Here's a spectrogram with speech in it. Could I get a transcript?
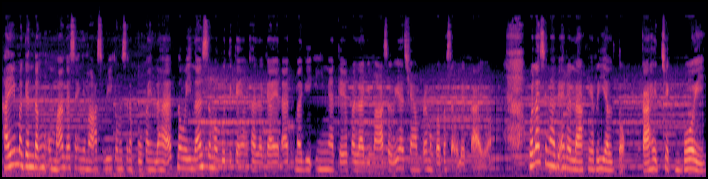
Hi, magandang umaga sa inyo mga kasabi. Kamusta na po kayong lahat? Naway nasa mabuti kayong kalagayan at mag-iingat kayo palagi mga kasabi. At syempre, magbabasa ulit tayo. Walang sinabi ang lalaki, real talk. Kahit check boy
